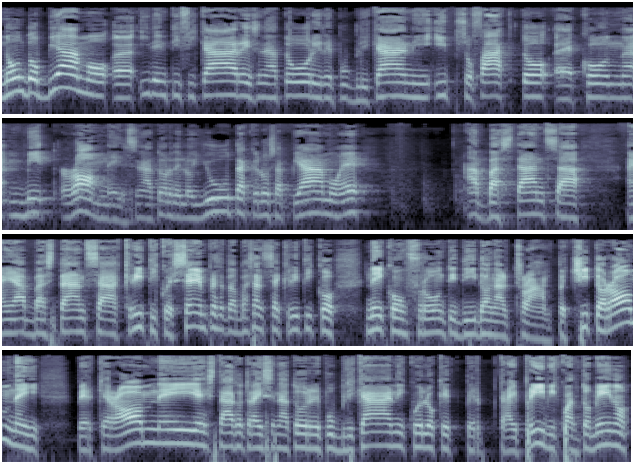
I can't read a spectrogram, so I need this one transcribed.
Non dobbiamo eh, identificare i senatori repubblicani ipso facto eh, con Mitt Romney, il senatore dello Utah, che lo sappiamo è abbastanza è abbastanza critico, è sempre stato abbastanza critico nei confronti di Donald Trump. Cito Romney perché Romney è stato tra i senatori repubblicani quello che per, tra i primi quantomeno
